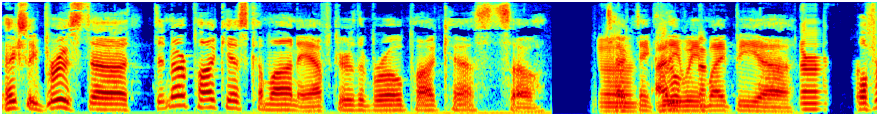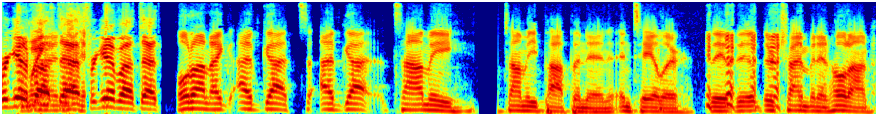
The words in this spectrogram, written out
actually, Bruce, uh, didn't our podcast come on after the Bro podcast? So uh, technically, we might be. Uh, well, forget about that. Forget about that. Hold on, I, have got I've got Tommy Tommy popping in and Taylor. They, they they're chiming in. Hold on.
